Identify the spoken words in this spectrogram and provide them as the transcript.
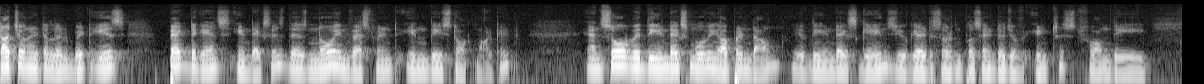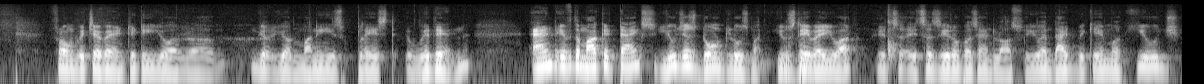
touch on it a little bit, is pegged against indexes. There's no investment in the stock market. And so, with the index moving up and down, if the index gains, you get a certain percentage of interest from the from whichever entity your uh, your your money is placed within. And if the market tanks, you just don't lose money. You stay where you are. It's a, it's a zero percent loss for you, and that became a huge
